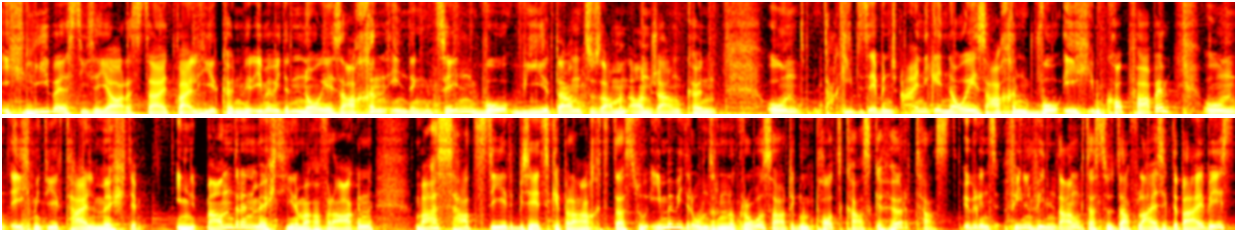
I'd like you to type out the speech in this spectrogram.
ich liebe es diese Jahreszeit, weil hier können wir immer wieder neue Sachen in den Sinn, wo wir dann zusammen anschauen können. Und da gibt es eben einige neue Sachen, wo ich im Kopf habe und ich mit dir teilen möchte. Im anderen möchte ich dir mal fragen, was hat es dir bis jetzt gebracht, dass du immer wieder unseren großartigen Podcast gehört hast? Übrigens, vielen, vielen Dank, dass du da fleißig dabei bist.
